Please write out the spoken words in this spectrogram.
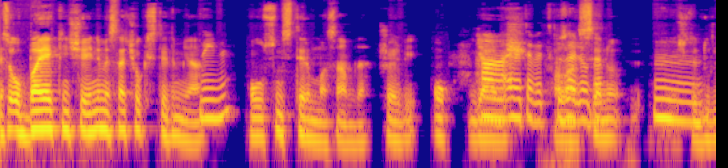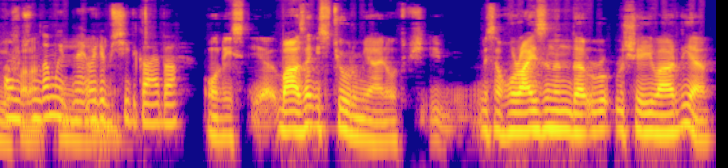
Mesela o Bayek'in şeyini mesela çok istedim ya. Neyini? Olsun isterim masamda. Şöyle bir ok Ha, gelmiş. evet, evet, falan. güzel o da. Seno Hmm, işte duruyor omzunda falan. mıydı ne? Hmm. Öyle bir şeydi galiba. Onu iste- bazen istiyorum yani o tip şey. Mesela Horizon'ın da şeyi vardı ya.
